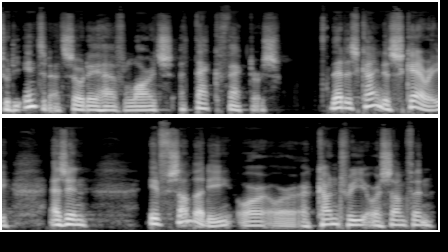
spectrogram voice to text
to the internet. So they have large attack vectors. That is kind of scary, as in, if somebody or, or a country or something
